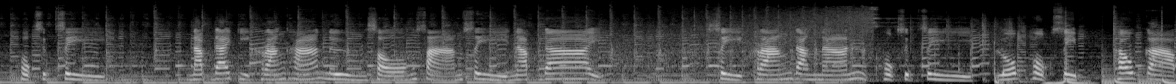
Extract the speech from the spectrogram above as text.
64 นับได้กี่ครั้งคะ1 2 3 4 นับได้ 4 ครั้งดังนั้น 64 ลบ 60 เท่ากับ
